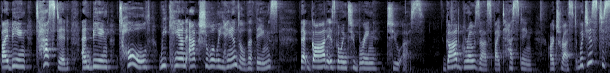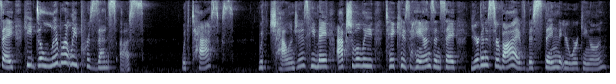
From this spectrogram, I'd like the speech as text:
by being tested and being told we can actually handle the things that God is going to bring to us. God grows us by testing our trust, which is to say, He deliberately presents us with tasks, with challenges. He may actually take His hands and say, You're going to survive this thing that you're working on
